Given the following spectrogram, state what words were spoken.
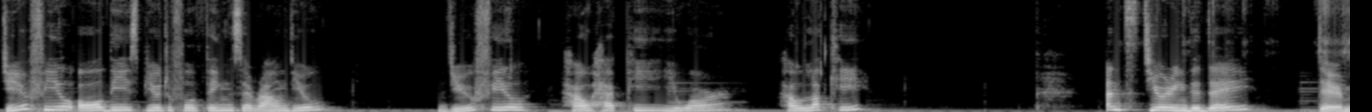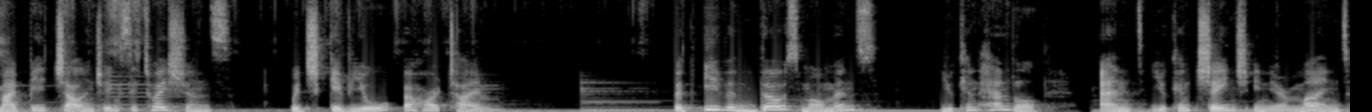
Do you feel all these beautiful things around you? Do you feel how happy you are? How lucky? And during the day, there might be challenging situations which give you a hard time. But even those moments you can handle and you can change in your mind.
